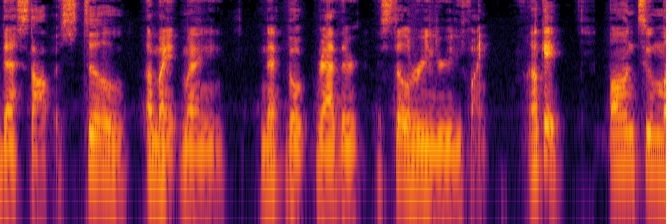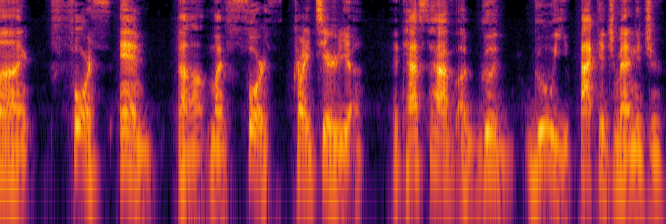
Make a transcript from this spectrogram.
desktop is still, uh, my, my netbook rather is still really, really fine. Okay. On to my fourth and, uh, my fourth criteria. It has to have a good GUI package manager.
